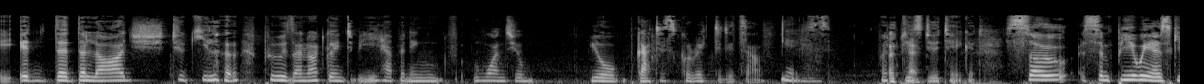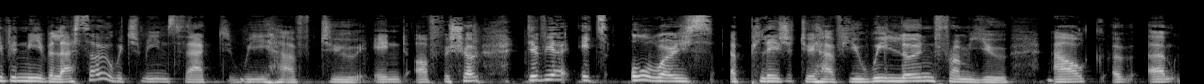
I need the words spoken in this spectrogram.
it, the the large two kilo poos are not going to be happening once your your gut has corrected itself. Yes. But Okay. please do take it. So Simpiwe has given me the lasso, which means that we have to end off the show. Dhivia, it's always a pleasure to have you. We learn from you. Our uh, um,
